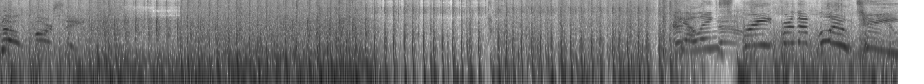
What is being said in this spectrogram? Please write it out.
No mercy! Killing spree for blue team!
